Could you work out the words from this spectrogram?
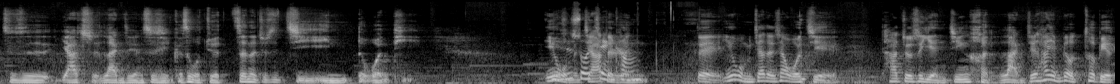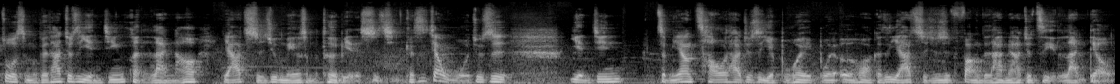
就是牙齿烂这件事情，可是我觉得真的就是基因的问题，因为我们家的人，对，因为我们家的人像我姐。她就是眼睛很烂，其实她也没有特别做什么，可是她就是眼睛很烂，然后牙齿就没有什么特别的事情。可是像我就是眼睛怎么样操，它就是也不会不会恶化，可是牙齿就是放着它，它就自己烂掉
